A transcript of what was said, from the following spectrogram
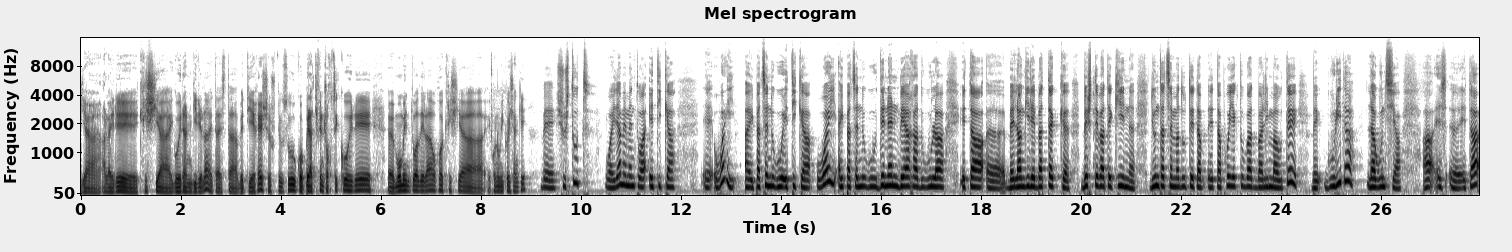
Ja, ala ere krisia egoeran girela eta ez da beti ere, uste duzu, kooperatifen sortzeko ere uh, momentua dela hor krisia ekonomiko izanki? Be, justut, guai da mementoa etika E, Oai, aipatzen dugu etika, oai, aipatzen dugu denen beharra dugula eta uh, belangile batek beste batekin juntatzen badute eta, eta proiektu bat balin baute, be, guri da laguntzia. Ha, ez, uh, eta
